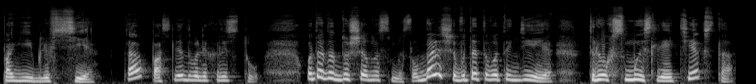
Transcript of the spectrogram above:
погибли, все, да, последовали Христу. Вот этот душевный смысл. Дальше вот эта вот идея трехсмыслия текста,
